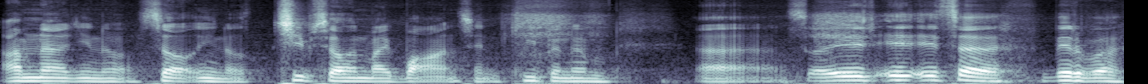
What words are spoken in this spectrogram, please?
I'm not you know sell you know cheap selling my bonds and keeping them. Uh, so it, it, it's a bit of a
